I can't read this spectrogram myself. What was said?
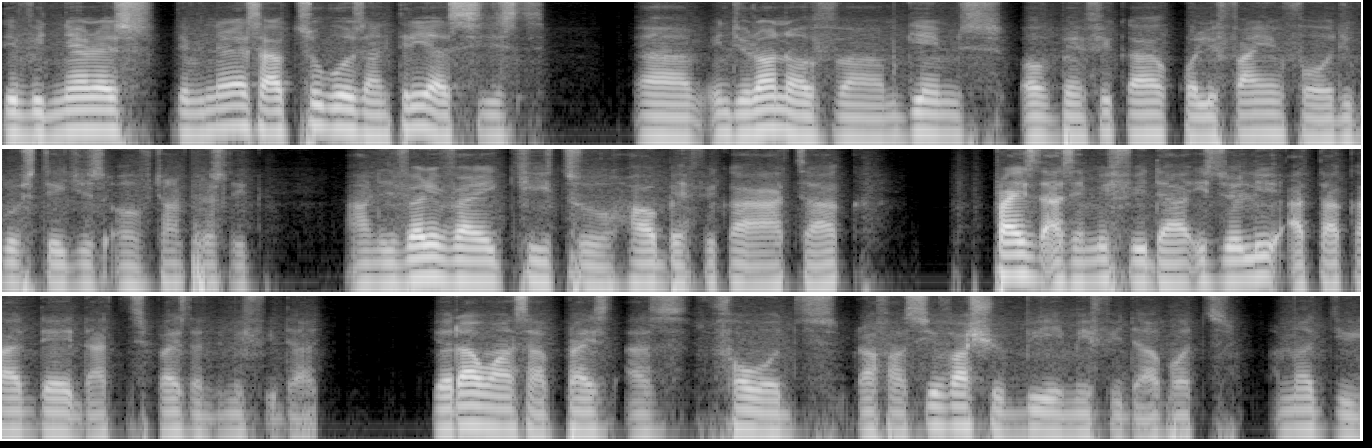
David Neres. David Neres had two goals and three assists um, in the run of um, games of Benfica qualifying for the group stages of Champions League, and it's very very key to how Benfica attack. Priced as a midfielder, is the only attacker there that is priced as a midfielder. The other ones are priced as forwards. Rafa Silva should be a midfielder, but I'm not the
